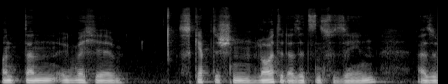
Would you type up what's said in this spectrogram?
Und dann irgendwelche skeptischen Leute da sitzen zu sehen. Also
